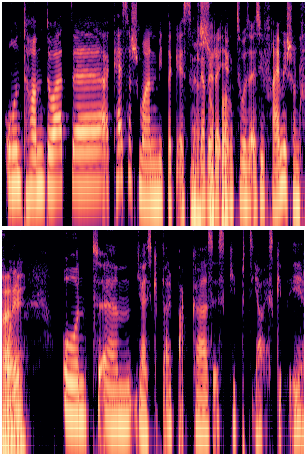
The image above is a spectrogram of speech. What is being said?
und haben dort äh, Kaiserschmarrn Mittagessen, Ja, glaube ich, oder irgend sowas. Also ich freue mich schon voll. mich. Und ähm, ja, es gibt Alpakas, es gibt, ja, es gibt eh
